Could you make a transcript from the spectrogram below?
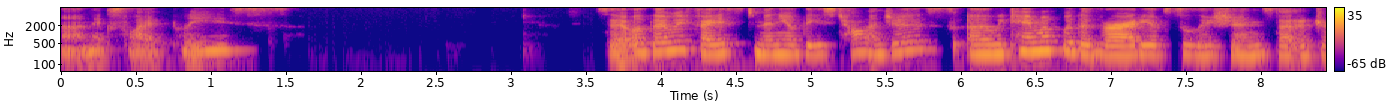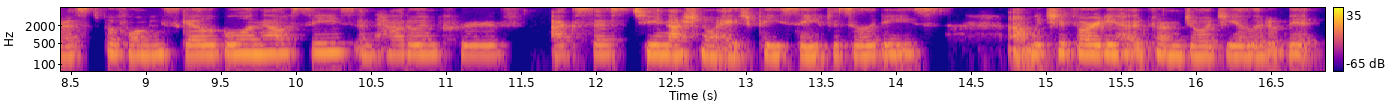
Uh, next slide, please. So although we faced many of these challenges, uh, we came up with a variety of solutions that addressed performing scalable analyses and how to improve access to national HPC facilities, uh, which you've already heard from Georgie a little bit.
